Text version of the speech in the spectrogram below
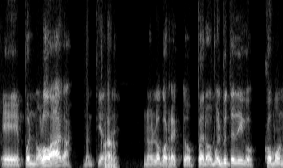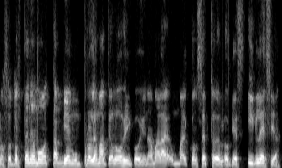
eh, pues no lo hagas, ¿me entiendes? No es lo correcto. Pero vuelvo y te digo, como nosotros tenemos también un problema teológico y una mala, un mal concepto de lo que es iglesia,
